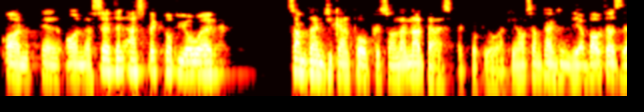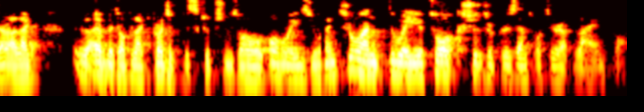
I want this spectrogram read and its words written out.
on, uh, on a certain aspect of your work. Sometimes you can focus on another aspect of your work. You know, sometimes in the about us, there are like a bit of like project descriptions or, or ways you went through and the way you talk should represent what you're applying for.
